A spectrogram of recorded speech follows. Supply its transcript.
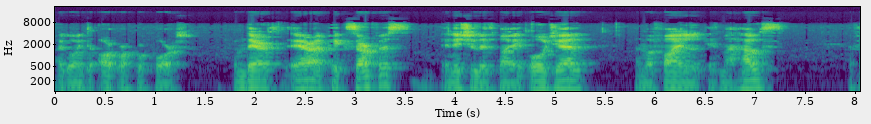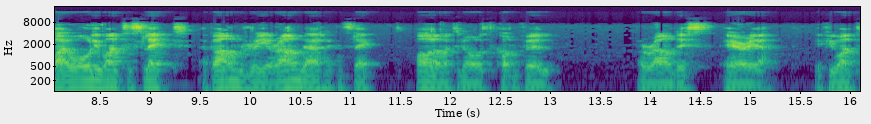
I go into earthwork report. From there to there I pick surface. Initial is my OGL and my final is my house. If I only want to select a boundary around that, I can select all I want to know is the cut and fill around this area. If you want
